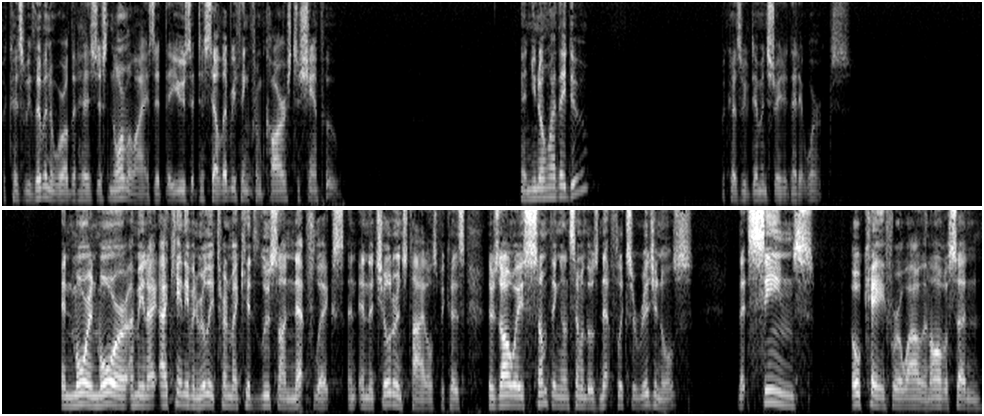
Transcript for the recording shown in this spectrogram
Because we live in a world that has just normalized it. They use it to sell everything from cars to shampoo. And you know why they do? Because we've demonstrated that it works. And more and more, I mean, I, I, can't even really turn my kids loose on Netflix and, and the children's titles because there's always something on some of those Netflix originals that seems okay for a while, and all of a sudden,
